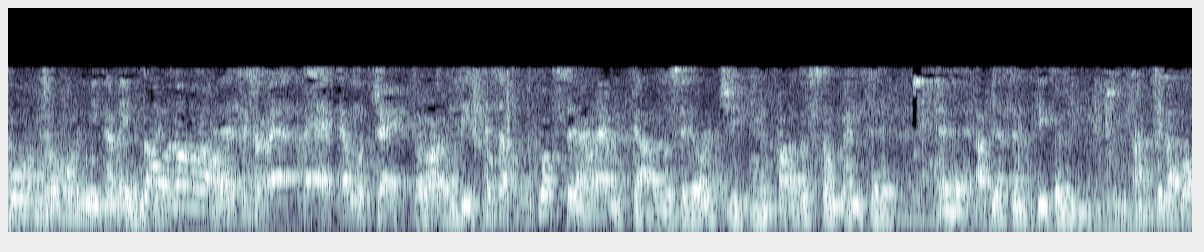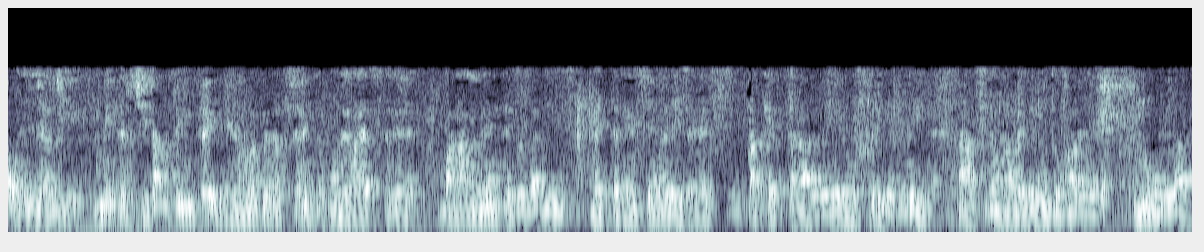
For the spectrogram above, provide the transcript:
contro polemicamente. No, no, no, no. Nel senso che è, è, è, un oggetto, no? è un disco. Esatto, forse non è un caso se oggi paradossalmente eh, abbia sentito il, anche la voglia di metterci tanto impegno in un'operazione che poteva essere banalmente quella di mettere insieme dei pezzi, impacchettarli e offrirli, anzi non avrei dovuto fare nulla,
